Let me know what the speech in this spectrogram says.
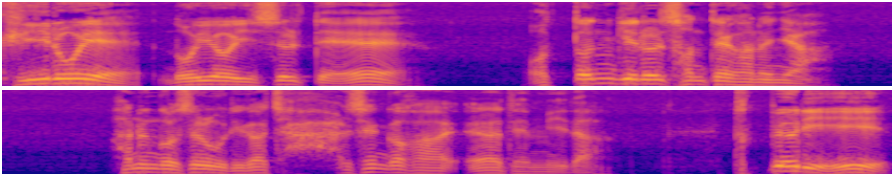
귀로에 놓여 있을 때 어떤 길을 선택하느냐 하는 것을 우리가 잘 생각해야 됩니다. 특별히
